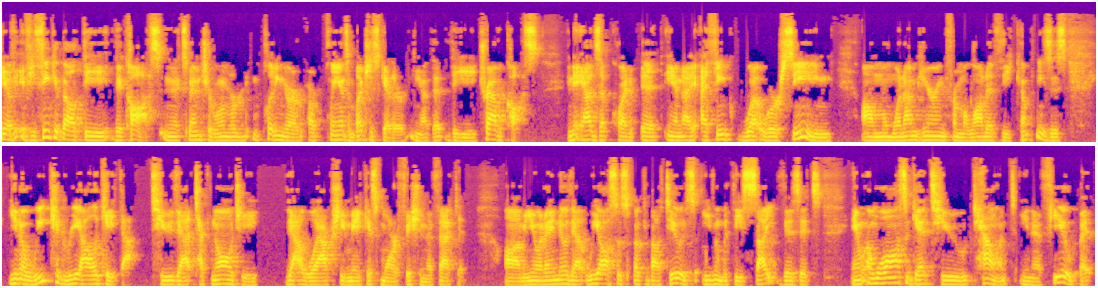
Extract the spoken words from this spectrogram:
you know, if, if, you think about the the costs and the expenditure when we're putting our, our plans and budgets together, you know, the, the travel costs, and it adds up quite a bit. And I, I think what we're seeing, um, and what I'm hearing from a lot of the companies is, you know, we could reallocate that to that technology that will actually make us more efficient and effective. Um, you know, and I know that we also spoke about too is even with these site visits, and, and, we'll also get to talent in a few, but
